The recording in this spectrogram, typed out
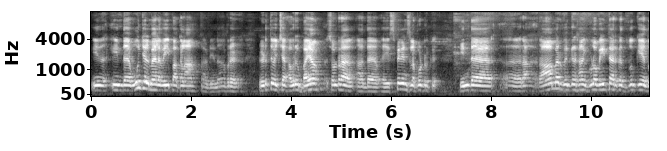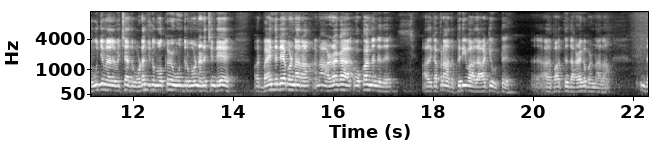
இந்த இந்த ஊஞ்சல் மேலே வெய் பார்க்கலாம் அப்படின்னா அப்புறம் எடுத்து வச்ச அவருக்கு பயம் சொல்கிறார் அந்த எக்ஸ்பீரியன்ஸில் போட்டிருக்கு. இந்த ரா- ராமர் விக்கிரகம் இவ்வளோ வெயிட்டாக இருக்கிறது தூக்கி அந்த ஊஞ்சல் மேலே வச்சு அதை உடஞ்சிடுமோ கீழே ஊந்துருமோன்னு நினச்சிட்டே அவர் பயந்துட்டே பண்ணாராம். ஆனால் அழகாக உட்காந்துட்டுது அதுக்கப்புறம் அதை பிரிவாக அதை ஆட்டி விட்டு அதை பார்த்து இந்த அழகு பண்ணாராம். இந்த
